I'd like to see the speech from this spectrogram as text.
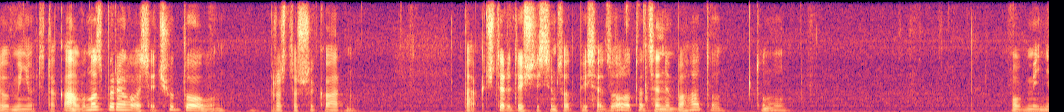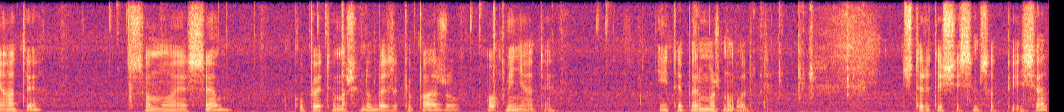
обмінювати. Так, а, воно збереглося. Чудово. Просто шикарно. Так, 4750 золота, це небагато, тому обміняти само СМ, купити машину без екіпажу, обміняти. І тепер можна вводити. 4750.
